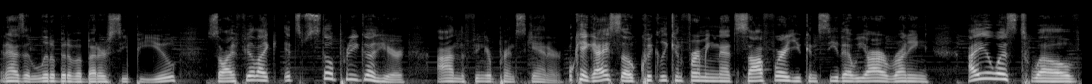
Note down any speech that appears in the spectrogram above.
it has a little bit of a better CPU. So I feel like it's still pretty good here on the fingerprint scanner. Okay guys, so quickly confirming that software, you can see that we are running iOS 12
